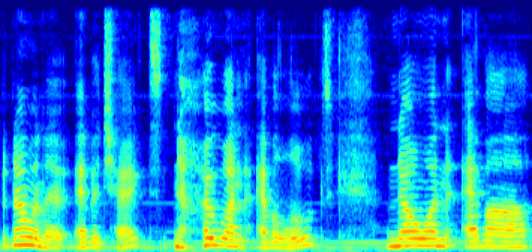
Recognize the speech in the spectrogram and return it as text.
But no one ever checked, no one ever looked, no one ever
